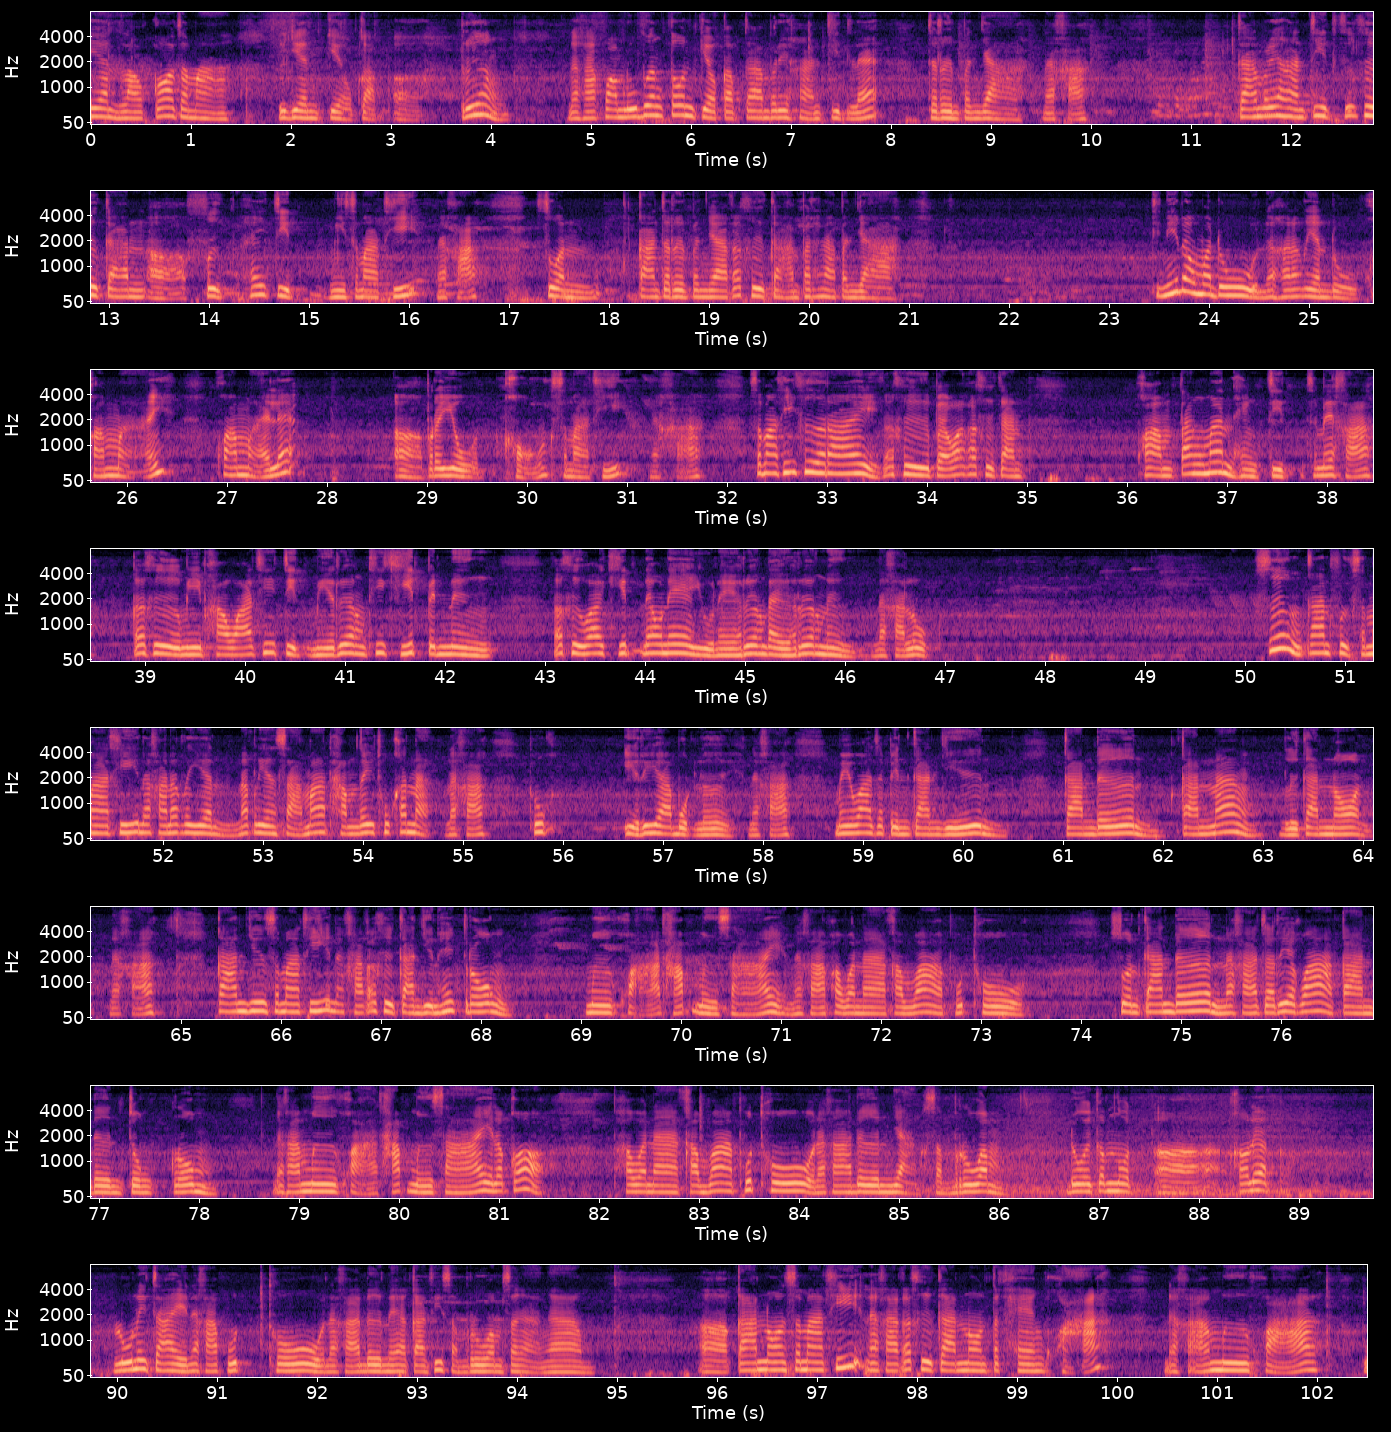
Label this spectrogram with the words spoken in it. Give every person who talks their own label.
Speaker 1: เรียนเราก็จะมาเรียนเกี่ยวกับเเรื่องนะคะความรู้เบื้องต้นเกี่ยวกับการบริหารจิตและเจริญปัญญานะคะ การบริหารจิตก็คือการฝึกให้จิตมีสมาธินะคะ ส่วนการเจริญปัญญาก็คือการพัฒนาปัญญา ทีนี้เรามาดูนะคะนักเรียนดูความหมาย ความหมายและประโยชน์ ของสมาธินะคะ สมาธิคืออะไรก็คือแปลว่าก็คือการความตั้งมั่นแห่งจิตใช่ไหมคะก็คือมีภาวะที่จิตมีเรื่องที่คิดเป็นหนึ่งก็คือว่าคิดแน่วแน่อยู่ในเรื่องใดเรื่องหนึ่งนะคะลูก ซึ่งการฝึกสมาธินะคะนักเรียนนักเรียนสามารถทำได้ทุกขณะนะคะ ทุก อิริยาบถเลยนะคะ ไม่ว่าจะเป็นการยืน การเดิน การนั่งหรือการนอนนะคะ การยืนสมาธินะคะก็คือการยืนให้ตรง มือขวาทับมือซ้ายนะคะ ภาวนาคำว่าพุทโธ ส่วนการเดินนะคะจะเรียกว่าการเดินจงกรมนะคะ มือขวาทับมือซ้ายแล้วก็ภาวนาคำว่าพุทโธนะคะ เดินอย่างสำรวม โดยกำหนดเเขาเรียกรู้ในใจนะคะ พุทโธนะคะ เดินในอาการที่สำรวมสง่างามาการนอนสมาธินะคะก็คือการนอนตะแคงขวานะคะ มือขวา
